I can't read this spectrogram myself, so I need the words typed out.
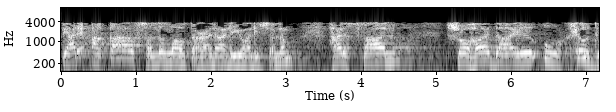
پیارے آقا صلی اللہ تعالی علیہ وآلہ وسلم، ہر سال شہدائے احد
